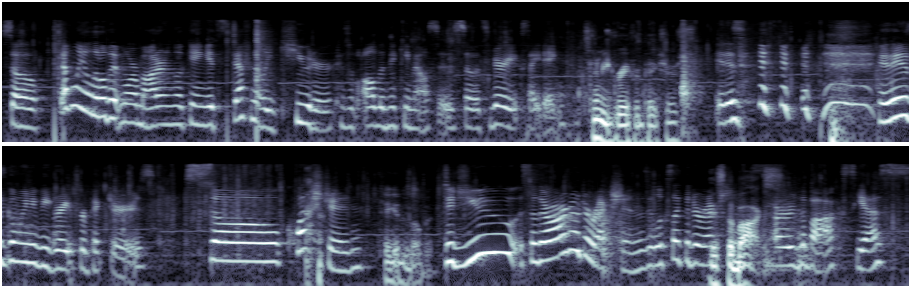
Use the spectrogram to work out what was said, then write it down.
So definitely a little bit more modern looking. It's definitely cuter because of all the Mickey Mouses. So it's very exciting. It's gonna be great for pictures. It is. it is going to be great for pictures. So, question: Take it as open. Did you? So there are no directions. It looks like the directions it's the box. are the box. Yes.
